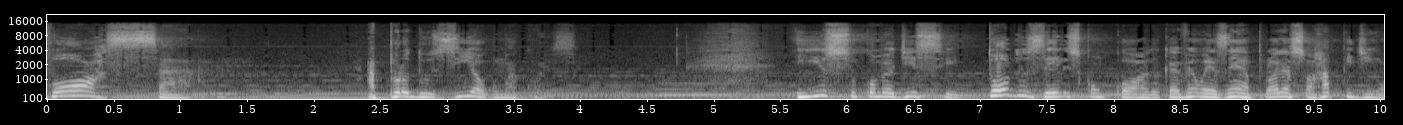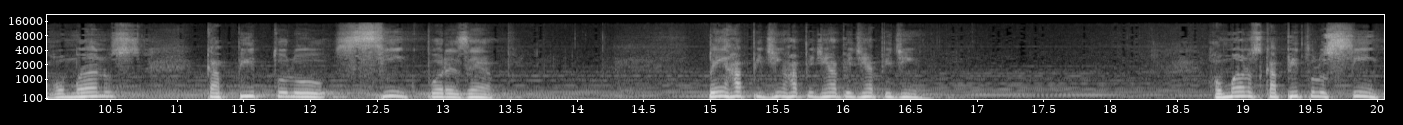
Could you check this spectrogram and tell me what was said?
força a produzir alguma coisa. E isso, como eu disse, todos eles concordam. Quer ver um exemplo? Olha só rapidinho. Romanos capítulo 5, por exemplo. Bem rapidinho, rapidinho, rapidinho, rapidinho. Romanos capítulo 5.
